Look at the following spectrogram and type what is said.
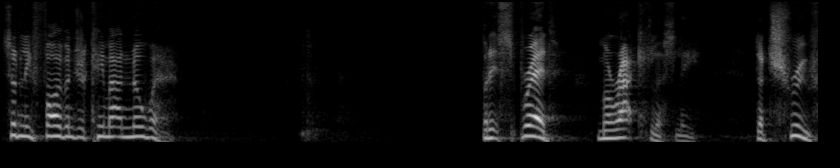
Suddenly, 500 came out of nowhere. But it spread miraculously the truth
